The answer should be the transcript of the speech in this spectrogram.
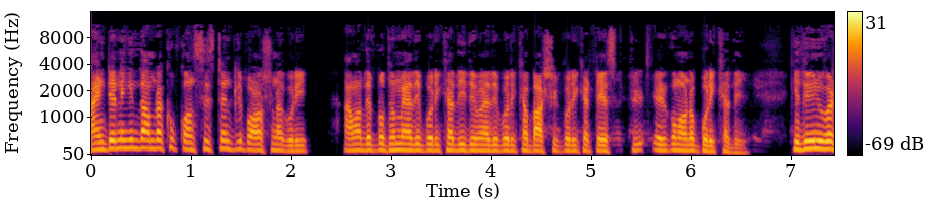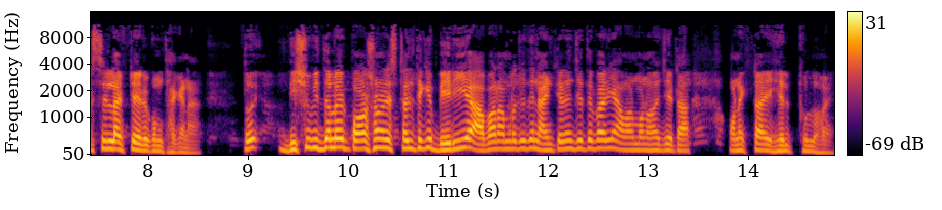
নাইন টেনে কিন্তু আমরা খুব কনসিস্টেন্টলি পড়াশোনা করি। আমাদের প্রথম মেয়াদি পরীক্ষা, দ্বিতীয় মেয়াদি পরীক্ষা, বার্ষিক পরীক্ষা টেস্ট এরকম আমরা পরীক্ষা দিই। কিন্তু ইউনিভার্সিটি লাইফটা এরকম থাকে না। তো বিশ্ববিদ্যালয়ের পড়াশোনার স্টাইল থেকে বেরিয়ে আবার আমরা যদি নাইন টেনে যেতে পারি, আমার মনে হয় যে এটা অনেকটাই হেল্পফুল হয়।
